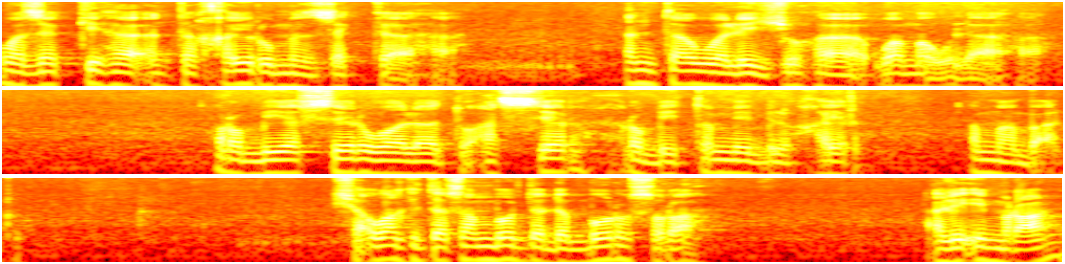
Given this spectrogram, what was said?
وزكها أنت خير من زكاها أنت وليها ومولاها ربي يسر ولا تعسر ربي تمي بالخير أما بعد InsyaAllah kita sambung tadabbur surah Ali Imran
